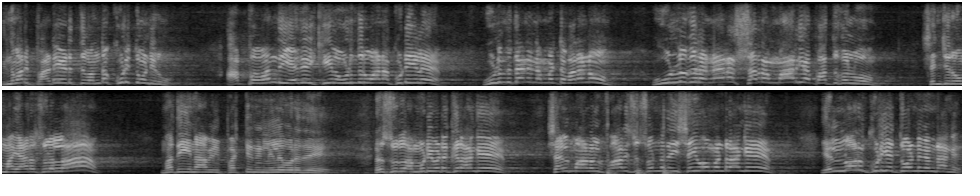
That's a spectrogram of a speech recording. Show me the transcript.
இந்த மாதிரி படையெடுத்து வந்தா குழி தோண்டிடுவோம் அப்ப வந்து எதிரி கீழே விழுந்துருவானா குடியில? உளுந்து தானே நம்மகிட்ட வரணும். உழுகிற நேரம் சரம் மாறியா பார்த்துக்கொள்வோம். செஞ்சிருவோமா யார சொல்லலாம் மதீனாவில் பட்டினி நிலவுறது. ரசூல்லா முடிவெடுக்கிறாங்க. சல்மானுல் ஃபாரிசு சொன்னதை செய்வோம் என்றாங்க. எல்லோரும் குழியை தோண்டுங்கன்றாங்க.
